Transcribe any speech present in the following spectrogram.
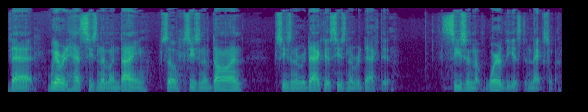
That we already had Season of Undying, so Season of Dawn, Season of Redacted, Season of Redacted. Season of Worthy is the next one.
